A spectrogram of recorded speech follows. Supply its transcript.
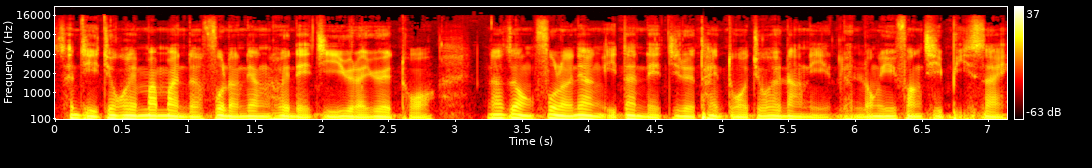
身体就会慢慢的负能量会累积越来越多。那这种负能量一旦累积的太多，就会让你很容易放弃比赛。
